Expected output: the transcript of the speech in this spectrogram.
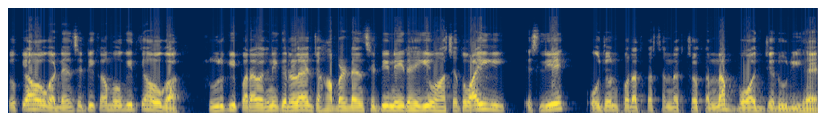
तो क्या होगा? डेंसिटी कम होगी तो क्या होगा? सूर्य की परावैग्निक किरणें जहाँ पर डेंसिटी नहीं रहेगी, वहाँ से तो आएगी। इसलिए ओजोन परत का संरक्षण करना बहुत ज़रूरी है।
